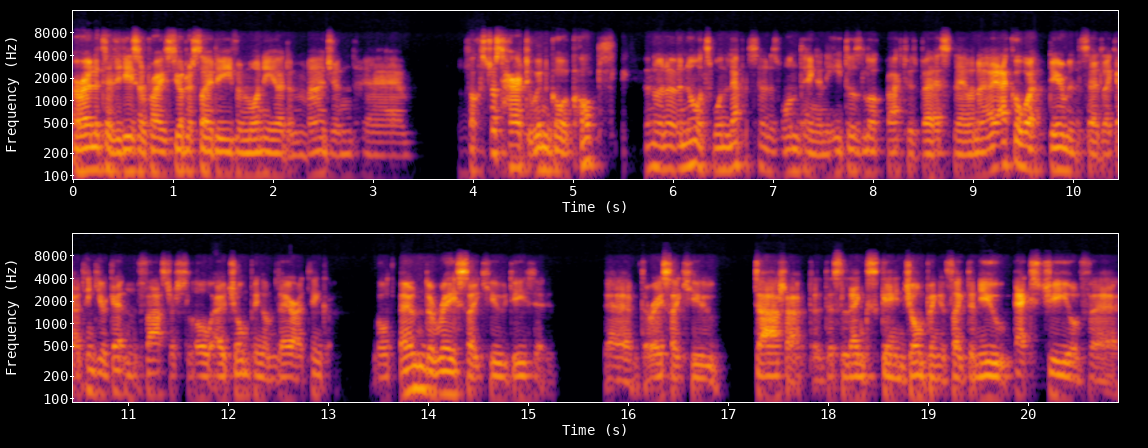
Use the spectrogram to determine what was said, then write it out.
a relatively decent price. The other side of even money, I'd imagine. Um, look, it's just hard to win Gold Cups. Know, I know it's one leopard sound is one thing, and he does look back to his best now. And I echo what Diarmuid said. Like I think you're getting faster, slow, out jumping him there. I think both down the race IQ detail, uh, the race IQ data, the, this length gain jumping, it's like the new XG of. Uh,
